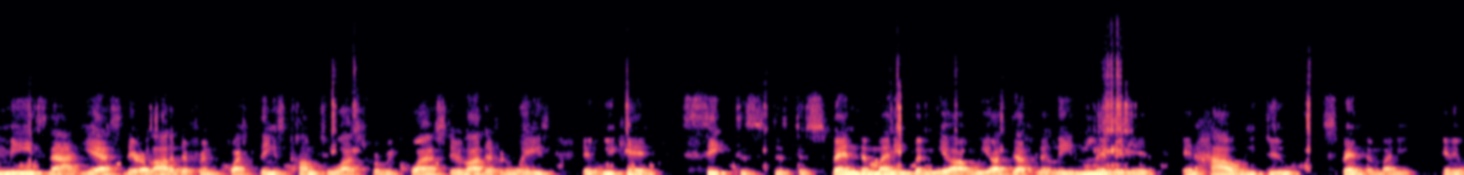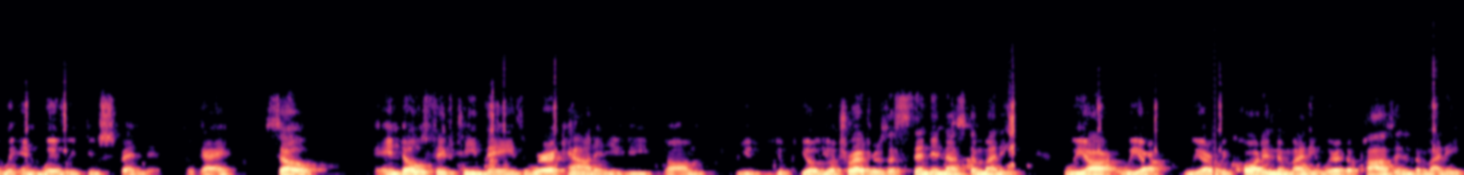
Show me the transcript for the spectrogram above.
means that yes, there are a lot of different quest- things come to us for requests. There are a lot of different ways that we can seek to, to, to spend the money, but we are we are definitely limited in how we do spend the money and in, and where we do spend it. Okay, so in those 15 days, we're accounting. You, you um you, you your your treasurers are sending us the money. We are we are we are recording the money. We are depositing the money.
